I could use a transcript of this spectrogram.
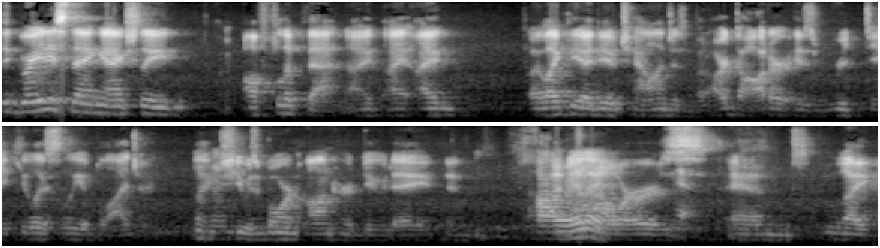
the greatest thing actually. I'll flip that. I, I, I I like the idea of challenges, but our daughter is ridiculously obliging. Like Mhm. she was born on her due date in Oh, five really? hours, and like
